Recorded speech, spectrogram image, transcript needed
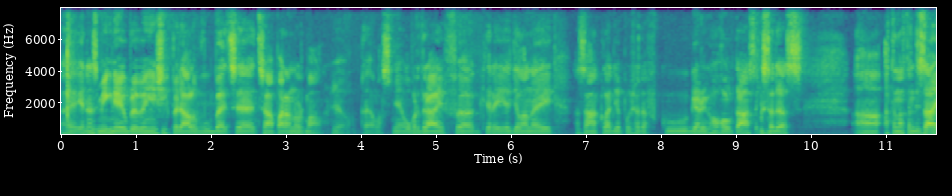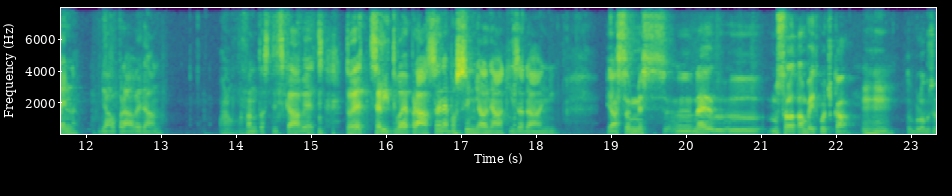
Eh, jeden z mých nejoblíbenějších pedálů vůbec je třeba Paranormal. Že jo? To je vlastně overdrive, eh, který je dělaný na základě požadavku Garyho Holta z Exodus. Mm-hmm. A, a tenhle ten design dělal právě Dan. Ano, ano. Fantastická věc. To je celý tvoje práce, nebo jsi měl nějaký zadání? Já jsem, mys... ne, eh, musela tam být kočka. Mm-hmm. To bylo, že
